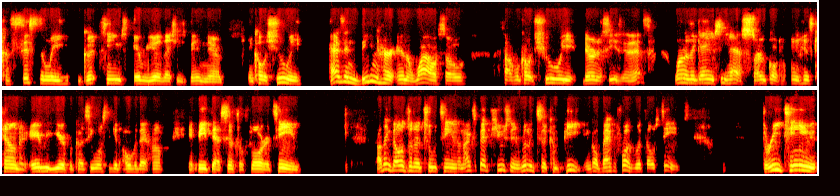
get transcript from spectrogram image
consistently good teams every year that she's been there. And Coach Hughey, hasn't beaten her in a while. So talk with Coach Hughey during the season, and that's one of the games he has circled on his calendar every year because he wants to get over that hump and beat that Central Florida team. I think those are the two teams, and I expect Houston really to compete and go back and forth with those teams. Three teams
